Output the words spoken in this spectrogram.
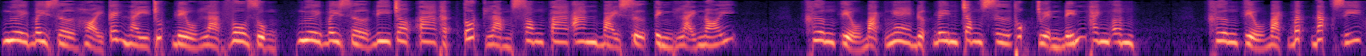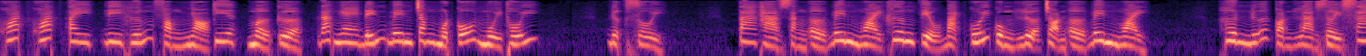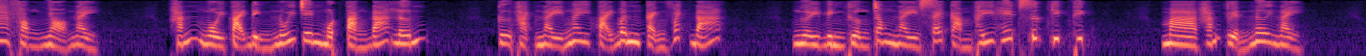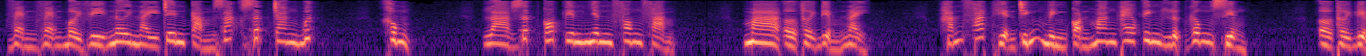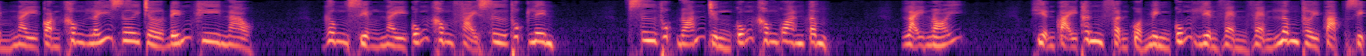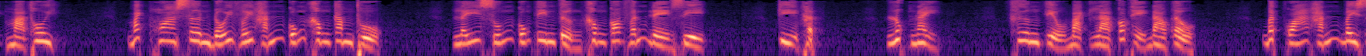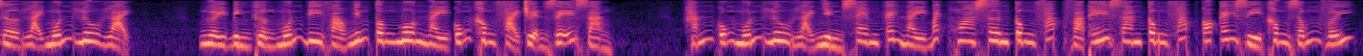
Ngươi bây giờ hỏi cái này chút đều là vô dụng, ngươi bây giờ đi cho ta thật tốt làm xong ta an bài sự tình lại nói. Khương Tiểu Bạch nghe được bên trong sư thúc truyền đến thanh âm. Khương Tiểu Bạch bất đắc dĩ khoát khoát tay đi hướng phòng nhỏ kia, mở cửa, đã nghe đến bên trong một cỗ mùi thối. Được rồi. Ta thà rằng ở bên ngoài Khương Tiểu Bạch cuối cùng lựa chọn ở bên ngoài. Hơn nữa còn là rời xa phòng nhỏ này. Hắn ngồi tại đỉnh núi trên một tảng đá lớn. Cự thạch này ngay tại bên cạnh vách đá. Người bình thường trong này sẽ cảm thấy hết sức kích thích. Mà hắn tuyển nơi này. Vẹn vẹn bởi vì nơi này trên cảm giác rất trang bức. Không. Là rất có tiên nhân phong phạm. Mà ở thời điểm này. Hắn phát hiện chính mình còn mang theo tinh lực gông xiềng. Ở thời điểm này còn không lấy rơi chờ đến khi nào. Gông xiềng này cũng không phải sư thúc lên. Sư thúc đoán chừng cũng không quan tâm. Lại nói. Hiện tại thân phận của mình cũng liền vẹn vẹn lâm thời tạp dịch mà thôi. Bách Hoa Sơn đối với hắn cũng không căm thủ. Lấy xuống cũng tin tưởng không có vấn đề gì. Kỳ thật. Lúc này. Khương Tiểu Bạch là có thể đào tẩu. Bất quá hắn bây giờ lại muốn lưu lại. Người bình thường muốn đi vào những tông môn này cũng không phải chuyện dễ dàng. Hắn cũng muốn lưu lại nhìn xem cái này bách hoa sơn công pháp và thế gian công pháp có cái gì không giống với.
